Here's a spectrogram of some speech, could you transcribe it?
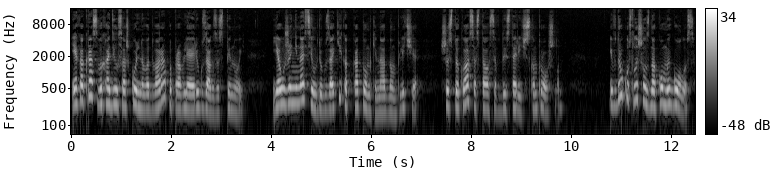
Я как раз выходил со школьного двора, поправляя рюкзак за спиной. Я уже не носил рюкзаки, как котомки на одном плече. Шестой класс остался в доисторическом прошлом. И вдруг услышал знакомый голос.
